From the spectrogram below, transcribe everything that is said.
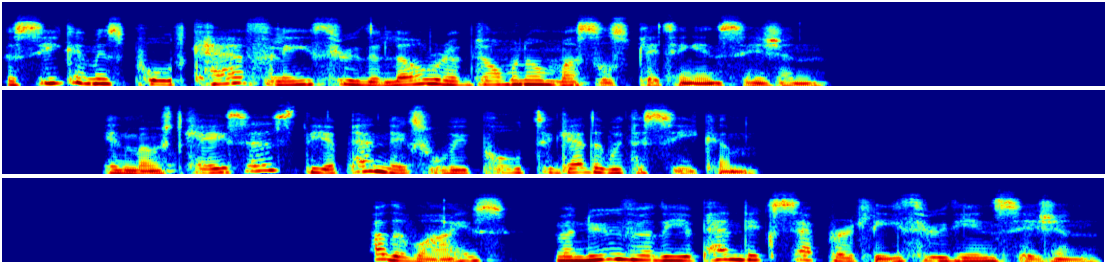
The cecum is pulled carefully through the lower abdominal muscle splitting incision. In most cases, the appendix will be pulled together with the cecum. Otherwise, maneuver the appendix separately through the incision.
